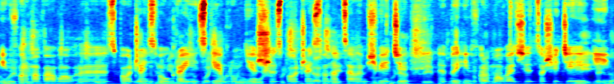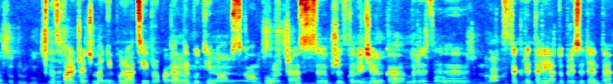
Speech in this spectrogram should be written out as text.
informowało e, społeczeństwo ukraińskie, jak również społeczeństwo na całym świecie, e, by informować, co się dzieje i zwalczać manipulację i propagandę putinowską. Wówczas przedstawicielka pre e, sekretariatu prezydenta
